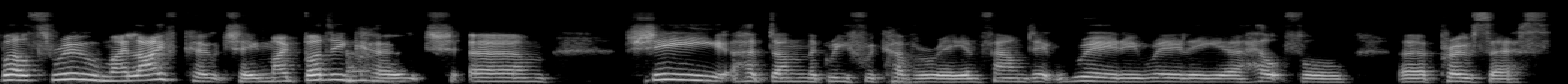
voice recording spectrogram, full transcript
Well, through my life coaching, my buddy oh. coach, um, she had done the grief recovery and found it really, really a helpful uh, process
